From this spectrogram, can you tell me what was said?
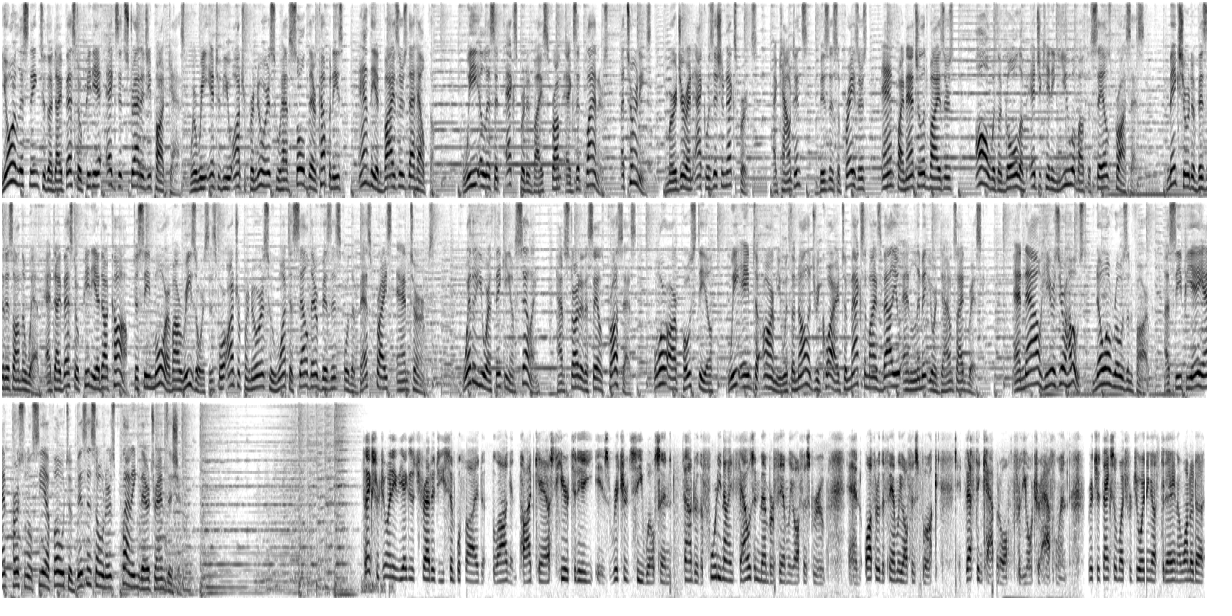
You're listening to the Divestopedia Exit Strategy Podcast, where we interview entrepreneurs who have sold their companies and the advisors that help them. We elicit expert advice from exit planners, attorneys, merger and acquisition experts, accountants, business appraisers, and financial advisors, all with the goal of educating you about the sales process. Make sure to visit us on the web at divestopedia.com to see more of our resources for entrepreneurs who want to sell their business for the best price and terms. Whether you are thinking of selling, have started a sales process, or are post deal, we aim to arm you with the knowledge required to maximize value and limit your downside risk. And now, here's your host, Noah Rosenfarb, a CPA and personal CFO to business owners planning their transition. Thanks for joining the Exit Strategy Simplified blog and podcast. Here today is Richard C. Wilson, founder of the 49,000 member Family Office Group and author of the Family Office book, Investing Capital for the Ultra Affluent. Richard, thanks so much for joining us today, and I wanted to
